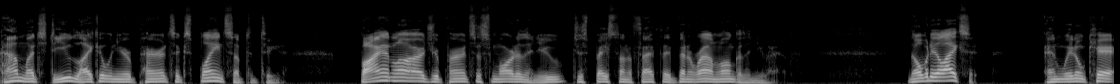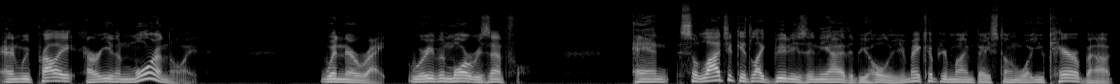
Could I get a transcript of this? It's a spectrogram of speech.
How much do you like it when your parents explain something to you? By and large, your parents are smarter than you just based on the fact they've been around longer than you have. Nobody likes it and we don't care. And we probably are even more annoyed when they're right. We're even more resentful. And so logic is like beauty is in the eye of the beholder. You make up your mind based on what you care about,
